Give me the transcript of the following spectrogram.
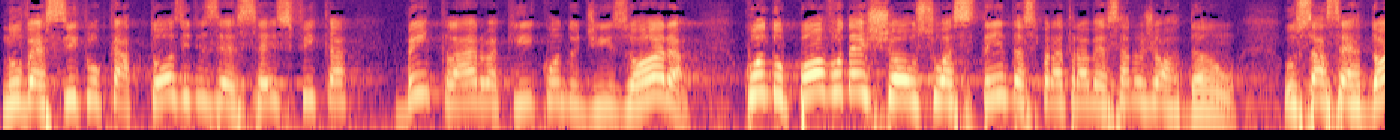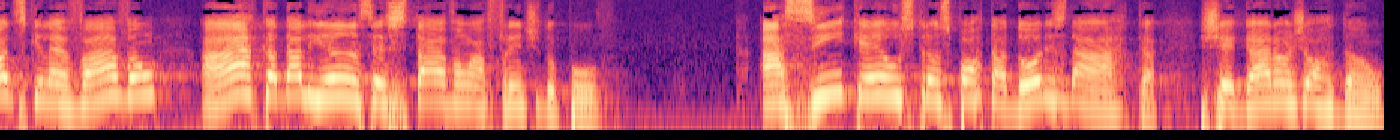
no versículo 14 e 16, fica bem claro aqui quando diz: Ora, quando o povo deixou suas tendas para atravessar o Jordão, os sacerdotes que levavam a arca da aliança estavam à frente do povo. Assim que os transportadores da arca chegaram ao Jordão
